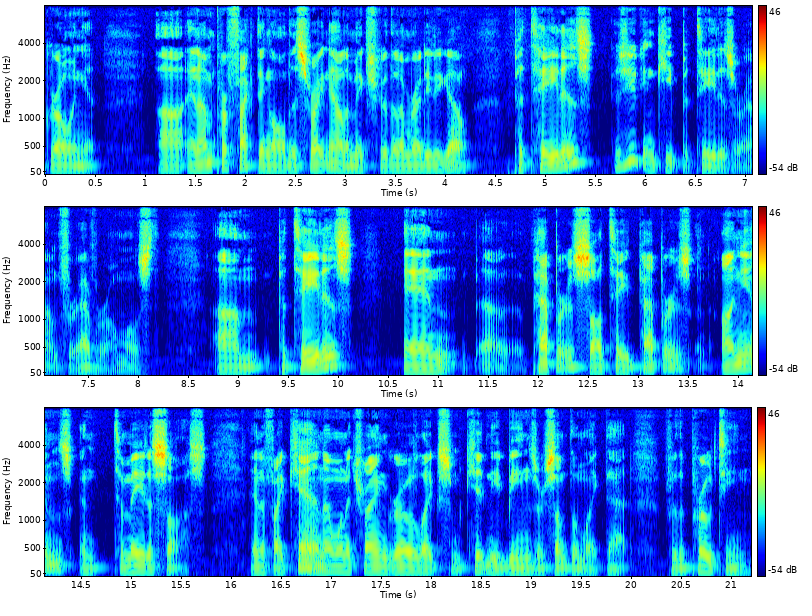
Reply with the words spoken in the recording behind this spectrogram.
growing it? Uh, and I'm perfecting all this right now to make sure that I'm ready to go. Potatoes, because you can keep potatoes around forever almost. Um, potatoes and uh, peppers, sauteed peppers, onions, and tomato sauce. And if I can, I want to try and grow like some kidney beans or something like that for the protein.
